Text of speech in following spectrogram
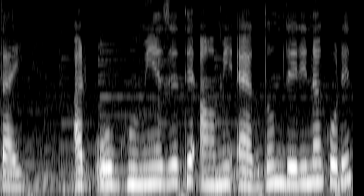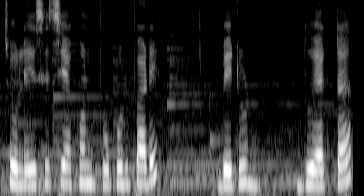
তাই। আর ও ঘুমিয়ে যেতে আমি একদম দেরি না করে চলে এসেছি এখন পুকুর পাড়ে। বেটুর দু একটা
